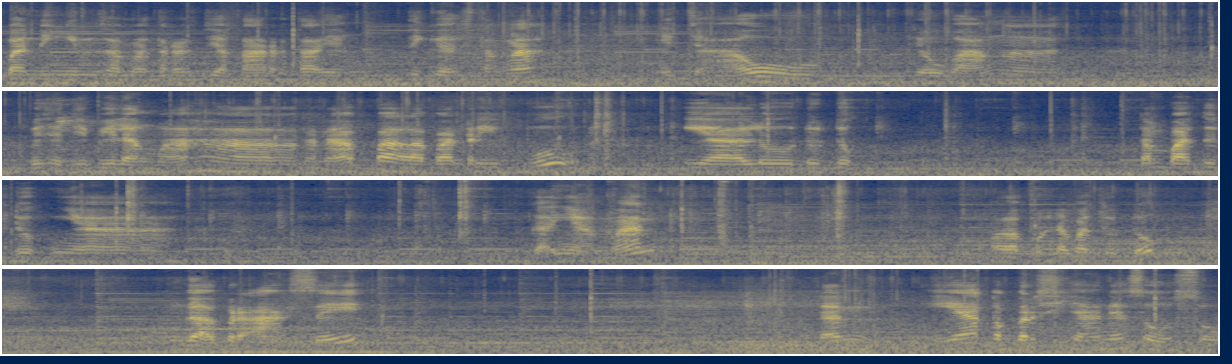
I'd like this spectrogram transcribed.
dibandingin sama Transjakarta yang tiga setengah ya jauh jauh banget. Bisa dibilang mahal kenapa? 8000 ya lu duduk tempat duduknya nggak nyaman walaupun dapat duduk nggak ber AC dan ya kebersihannya so-so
